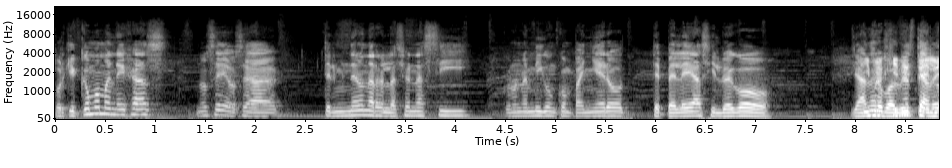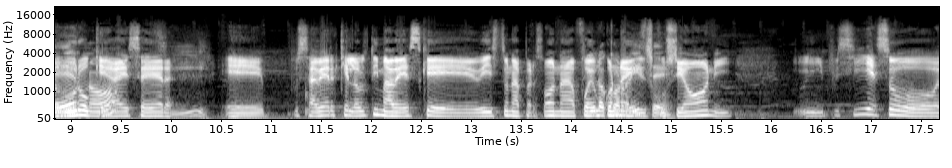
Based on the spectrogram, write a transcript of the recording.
Porque cómo manejas, no sé, o sea, terminar una relación así, con un amigo, un compañero, te peleas y luego ya no lo volviste Imagínate a lo ver, duro ¿no? que ha de ser Sí. eh, saber que la última vez que viste una persona fue Sí, lo con una discusión y, y pues, sí, eso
